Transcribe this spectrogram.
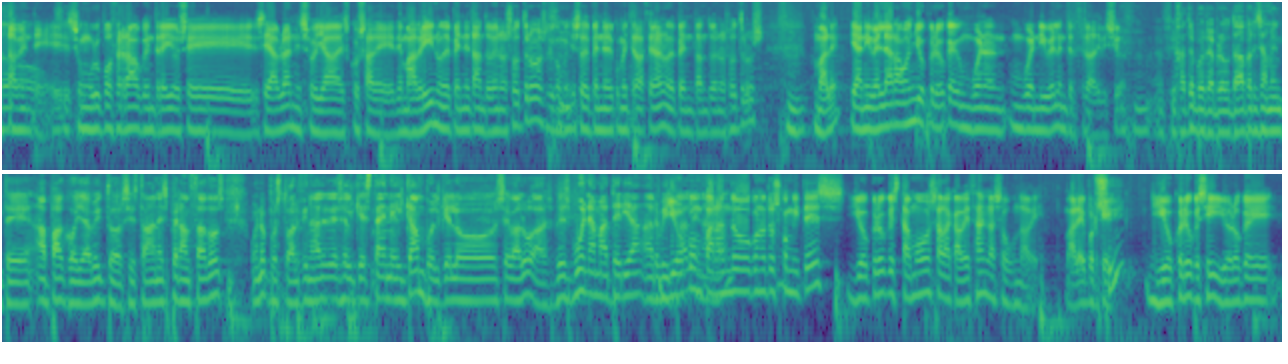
Exactamente. sí, Es un grupo cerrado que entre ellos se, se hablan. Eso ya es cosa de, de Madrid, no depende tanto de nosotros. Eso depende del Comité Nacional, no depende tanto de nosotros. ¿Vale? Y a nivel de Aragón, yo creo que hay un buen, un buen nivel en tercera división. Fíjate, pues le preguntaba precisamente a Paco y a Víctor si estaban esperanzados. Bueno, pues tú al final eres el que está en el campo, el que los evalúas. ¿Ves buena materia arbitral? Yo comparando con otros comités, yo creo que estamos a la cabeza en la segunda B, ¿vale? Porque ¿Sí? Yo creo que sí, yo lo que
